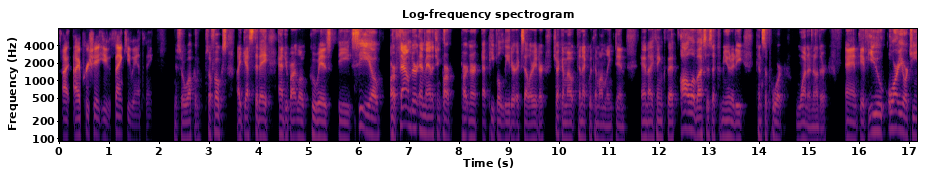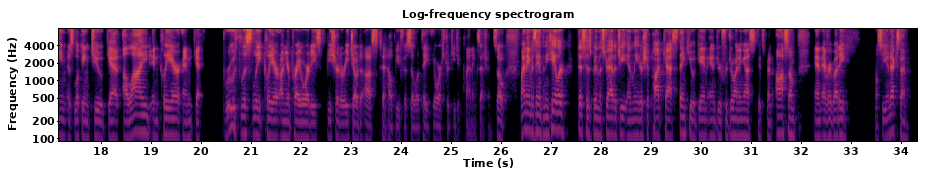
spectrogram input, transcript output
I, I appreciate you. Thank you, Anthony. You're so welcome. So, folks, my guest today, Andrew Bartlow, who is the CEO or founder and managing par- partner at People Leader Accelerator. Check him out, connect with him on LinkedIn. And I think that all of us as a community can support one another. And if you or your team is looking to get aligned and clear and get ruthlessly clear on your priorities, be sure to reach out to us to help you facilitate your strategic planning session. So, my name is Anthony Taylor. This has been the Strategy and Leadership Podcast. Thank you again, Andrew, for joining us. It's been awesome. And everybody, I'll see you next time.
